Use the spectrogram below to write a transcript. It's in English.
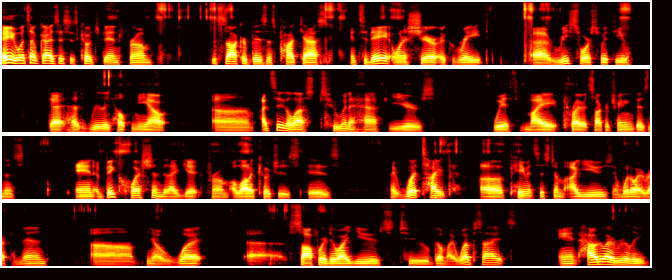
Hey, what's up, guys? This is Coach Ben from the Soccer Business Podcast. And today I want to share a great uh, resource with you that has really helped me out. Um, I'd say the last two and a half years with my private soccer training business. And a big question that I get from a lot of coaches is like, what type of payment system I use and what do I recommend? Um, you know, what uh, software do I use to build my websites, and how do I really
